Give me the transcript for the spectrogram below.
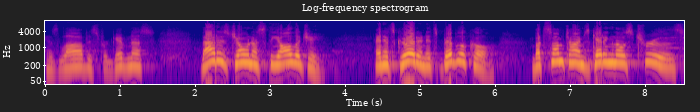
His love, His forgiveness. That is Jonah's theology. And it's good and it's biblical. But sometimes getting those truths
